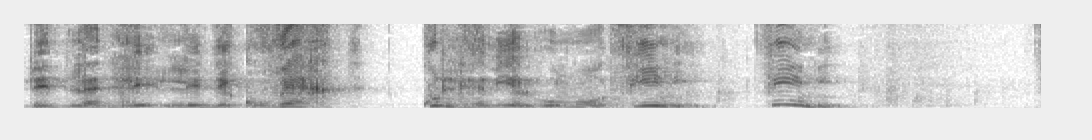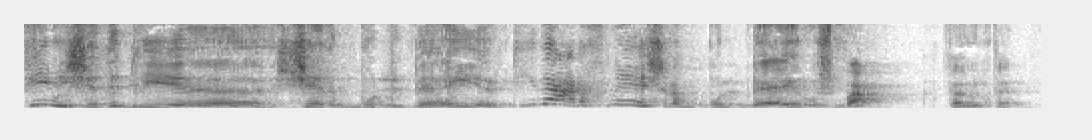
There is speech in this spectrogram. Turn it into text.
les découvertes كل هذه الأمور. fini؟ fini؟ fini شدد لي آه، شارب بول البعير؟ تي عرفناش شرب بول البعير وشبع فهمت؟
